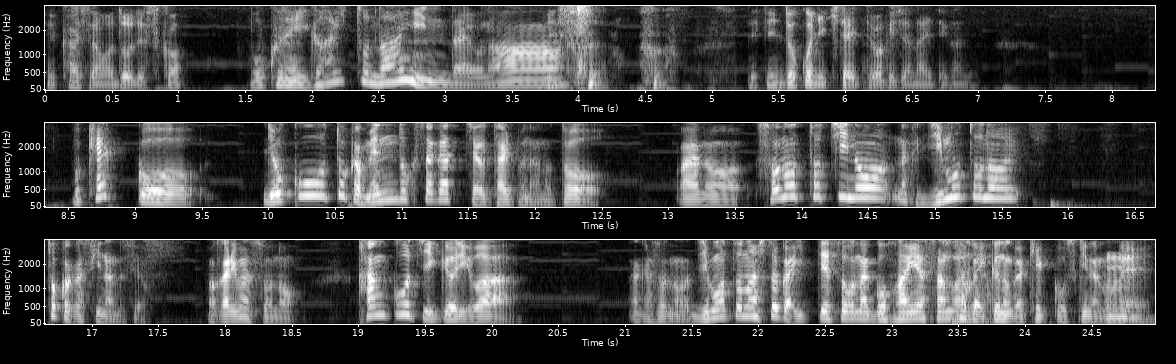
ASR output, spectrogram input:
え、カイさんはどうですか？僕ね、意外とないんだよえ、な。そうなの？別にどこに行きたいってわけじゃないって感じ。僕結構、旅行とかめんどくさがっちゃうタイプなのと、あの、その土地の、なんか地元の、とかが好きなんですよ。わかります？その、観光地行くよりは、なんかその、地元の人が行ってそうなご飯屋さんとか行くのが結構好きなので、うん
